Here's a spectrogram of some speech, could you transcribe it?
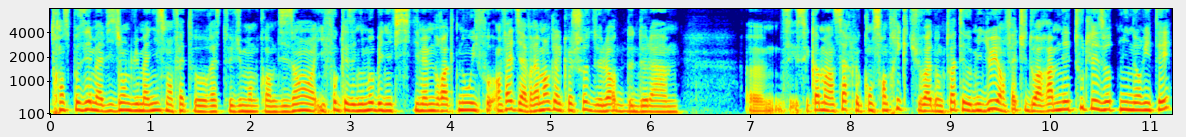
transposer ma vision de l'humanisme en fait au reste du monde en me disant il faut que les animaux bénéficient des mêmes droits que nous il faut en fait il y a vraiment quelque chose de l'ordre de, la euh, c'est comme un cercle concentrique, tu vois. Donc toi, tu es au milieu et en fait, tu dois ramener toutes les autres minorités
